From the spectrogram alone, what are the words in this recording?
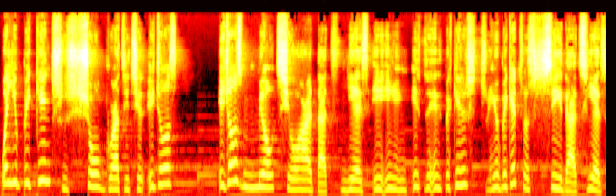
when you begin to show gratitude, it just it just melts your heart that yes, it, it, it begins to, you begin to see that yes,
